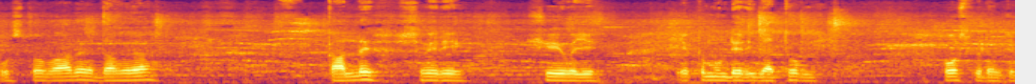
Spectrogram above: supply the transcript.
ਉਸ ਤੋਂ ਬਾਅਦ ਇਦਾਂ ਹੋਇਆ ਕੱਲ ਸਵੇਰੇ 6 ਵਜੇ ਇੱਕ ਮੁੰਡੇ ਦੀ ਡੈਥ ਹੋ ਗਈ ਹਸਪੀਟਲ 'ਚ।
